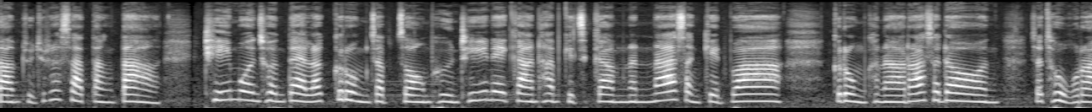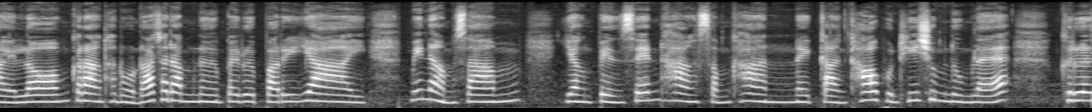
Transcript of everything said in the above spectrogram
ตามจุดยุทธศาสตร์ต่าง ๆ ที่มวลชนแต่ละกลุ่มจับจองพื้นที่ในการทำกิจกรรมนั้นน่าสังเกตว่า กลุ่มคณะราษฎร จะถูกรายล้อมกลางถนนราชดำเนินไปโดยปริยาย ไม่หนำซ้ำยังเป็นเส้นทางสำคัญในการเข้าพื้นที่ชุมนุมและเคลื่อน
